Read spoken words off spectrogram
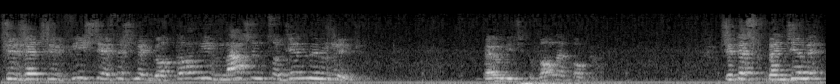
czy rzeczywiście jesteśmy gotowi w naszym codziennym życiu pełnić wolę Boga. Czy też będziemy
